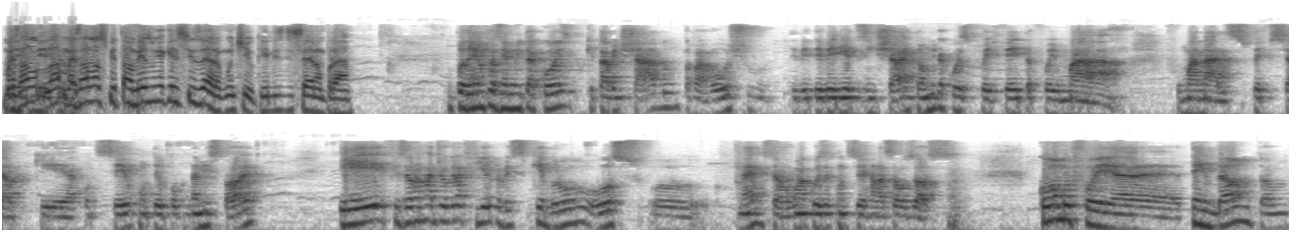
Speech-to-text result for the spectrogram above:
Mas lá, lá, mas lá no hospital mesmo, o que, é que eles fizeram contigo? O que eles disseram para. Não poderiam fazer muita coisa, porque estava inchado, estava roxo, deve, deveria desinchar, então a única coisa que foi feita foi uma, uma análise superficial do que aconteceu, contei um pouco da minha história e fizeram uma radiografia para ver se quebrou o osso, ou, né, se alguma coisa aconteceu em relação aos ossos. Como foi é, tendão, então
